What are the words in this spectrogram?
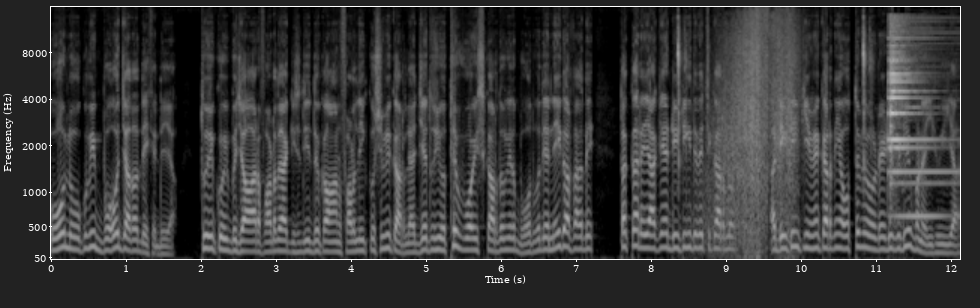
ਉਹ ਲੋਕ ਵੀ ਬਹੁਤ ਜ਼ਿਆਦਾ ਦੇਖਦੇ ਆ। ਤੁਸੀਂ ਕੋਈ ਬਾਜ਼ਾਰ ਫੜ ਲਿਆ, ਕਿਸੇ ਦੀ ਦੁਕਾਨ ਫੜ ਲਈ ਕੁਝ ਵੀ ਕਰ ਲਿਆ। ਜੇ ਤੁਸੀਂ ਉੱਥੇ ਵੌਇਸ ਕਰ ਦੋਗੇ ਤਾਂ ਬਹੁਤ ਵਧੀਆ, ਨਹੀਂ ਕਰ ਸਕਦੇ ਤਾਂ ਘਰੇ ਆ ਕੇ ਐਡੀਟਿੰਗ ਦੇ ਵਿੱਚ ਕਰ ਲਓ। ਐਡੀਟਿੰਗ ਕਿਵੇਂ ਕਰਨੀ ਆ ਉੱਤੇ ਵੀ ਆਲਰੇਡੀ ਵੀਡੀਓ ਬਣਾਈ ਹੋਈ ਆ।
